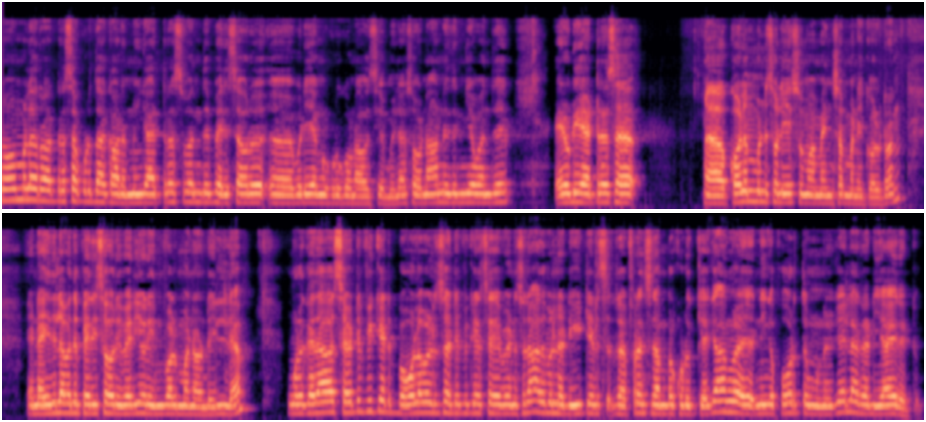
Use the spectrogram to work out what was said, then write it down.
நார்மலாக ஒரு அட்ரஸாக கொடுத்தா காணும். நீங்கள் அட்ரஸ் வந்து பெருசாக ஒரு விடிய எங்களுக்கு கொடுக்கணும் அவசியம் இல்லை. ஸோ நான் இது இங்கே வந்து என்னுடைய அட்ரஸை கொழும்புன்னு சொல்லி சும்மா மென்ஷன் பண்ணிக்கொள்கிறேன் ஏன்னா இதில் வந்து பெருசாக ஒரு பெரிய ஒரு இன்வால்மெண்ட் ஒன்று இல்லை. உங்களுக்கு ஏதாவது சர்டிஃபிகேட் இப்போ லெவல் சர்டிஃபிகேட் செய்ய வேணும்னு சொன்னால் அது உள்ள டீட்டெயில்ஸ் ரெஃபரன்ஸ் நம்பர் கொடுக்க அவங்க நீங்கள் போகிறதுக்கு முன்னாடி எல்லாம் ரெடியாக இருக்குது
